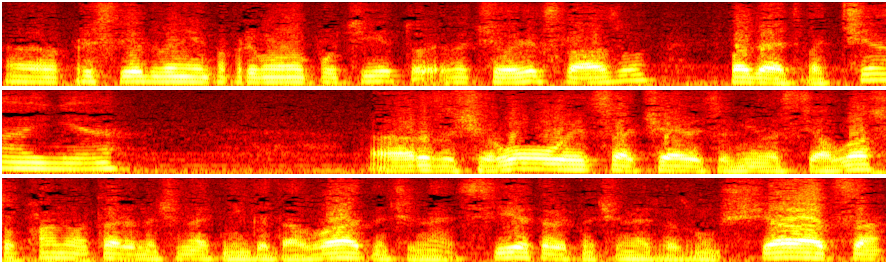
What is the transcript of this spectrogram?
э, преследования по прямому пути, то этот человек сразу впадает в отчаяние, э, разочаровывается, отчаивается в милости Аллаха Субхану Аталя, начинает негодовать, начинает сетовать, начинает возмущаться,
